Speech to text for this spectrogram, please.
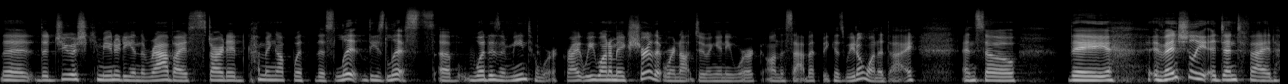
the, the Jewish community and the rabbis started coming up with this li- these lists of what does it mean to work, right? We want to make sure that we're not doing any work on the Sabbath because we don't want to die. And so they eventually identified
